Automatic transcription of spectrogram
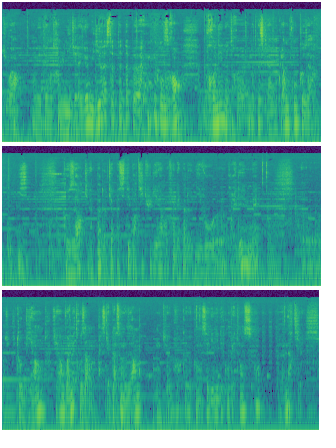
tu vois, on était en train de lui niquer la gueule, il dit ah, stop, stop, stop, on se rend, prenez notre, notre esclave. Donc là, on prend Kozar, ici. Kozar qui n'a pas de capacité particulière, enfin, il n'a pas de niveau euh, mais euh, c'est plutôt bien en tout cas. On va le mettre aux armes, parce qu'il n'y a personne aux armes, donc il va pouvoir commencer à gagner des compétences en, euh, artillerie.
